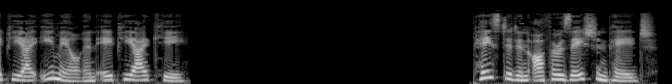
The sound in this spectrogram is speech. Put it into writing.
API email and API key. Paste it in authorization page.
